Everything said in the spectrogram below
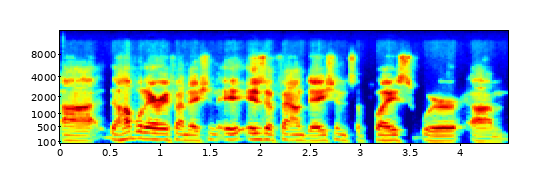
uh, the Humboldt Area Foundation is a foundation. It's a place where um,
